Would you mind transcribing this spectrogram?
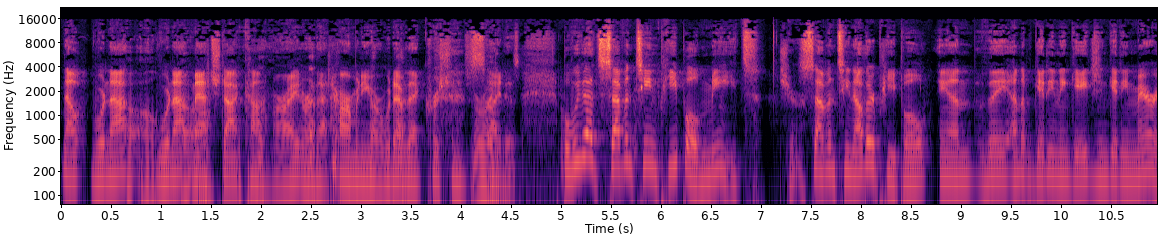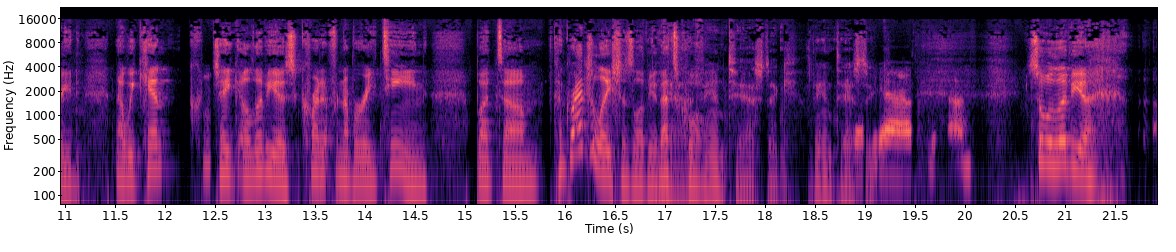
Now we're not Uh-oh. we're not Uh-oh. Match.com, all right, or that Harmony or whatever that Christian site is. But we've had 17 people meet. Sure. 17 other people, and they end up getting engaged and getting married. Now, we can't take Alivya's credit for number 18, but um, congratulations, Alivya. That's Yeah, cool. Fantastic. Fantastic. Yeah. yeah. So, Alivya, uh,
